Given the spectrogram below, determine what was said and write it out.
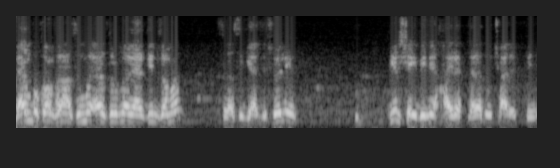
Ben bu konferansımı Erzurum'da verdiğim zaman sırası geldi söyleyeyim. Bir şey beni hayretlere duçar etti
